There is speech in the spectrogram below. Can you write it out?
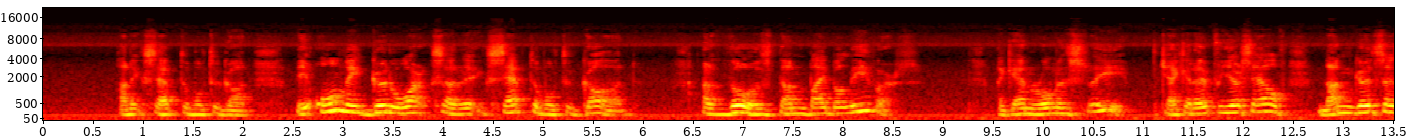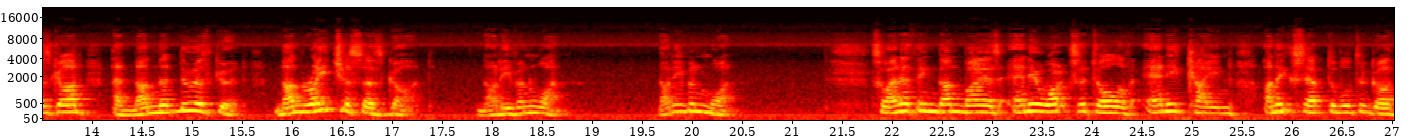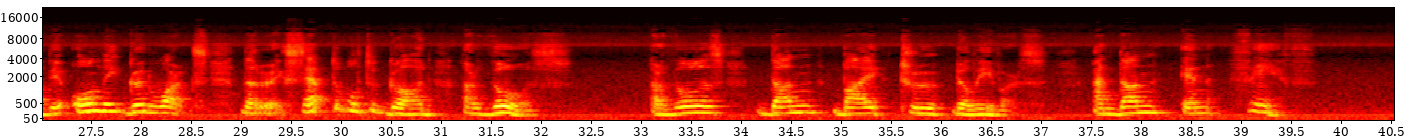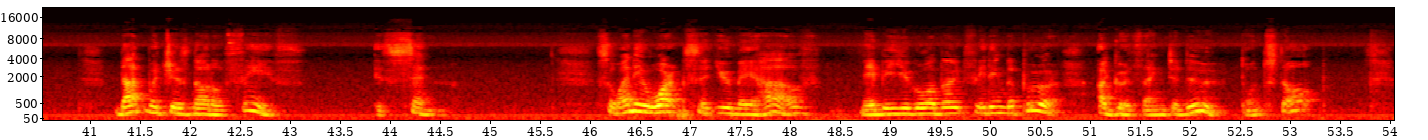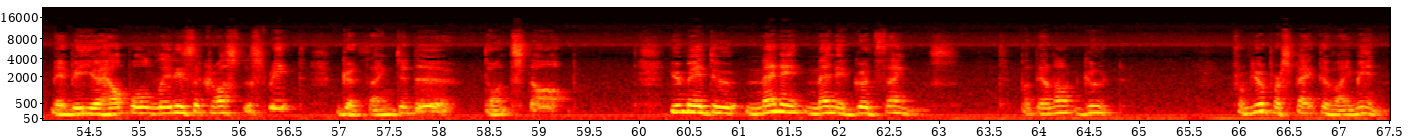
unacceptable to God. The only good works that are acceptable to God are those done by believers. Again, Romans 3. Check it out for yourself. None good, says God, and none that doeth good. None righteous, says God. Not even one. Not even one. So anything done by us, any works at all of any kind, unacceptable to God, the only good works that are acceptable to God are those, are those done by true believers and done in faith. That which is not of faith is sin. So any works that you may have, maybe you go about feeding the poor, a good thing to do. Don't stop. Maybe you help old ladies across the street. Good thing to do. Don't stop. You may do many, many good things, but they're not good. From your perspective, I mean.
